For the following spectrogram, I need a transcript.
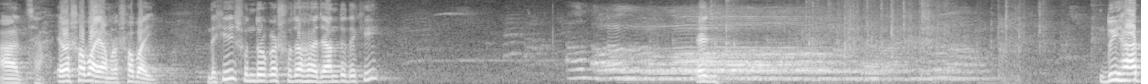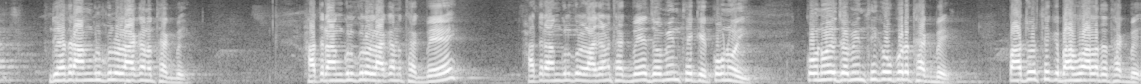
আচ্ছা এবার সবাই, আমরা সবাই। দেখি, সুন্দর করে সোজা হয়ে জানতো দেখি। এই যে দুই হাত, দুই হাতের আঙ্গুলগুলো লাগানো থাকবে। হাতের আঙ্গুলগুলো লাগানো থাকবে। হাতের আঙ্গুলগুলো লাগানো থাকবে জমিন থেকে কোনোই কোনোই জমিন থেকে উপরে থাকবে। পাজর থেকে বাহু আলাদা থাকবে।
